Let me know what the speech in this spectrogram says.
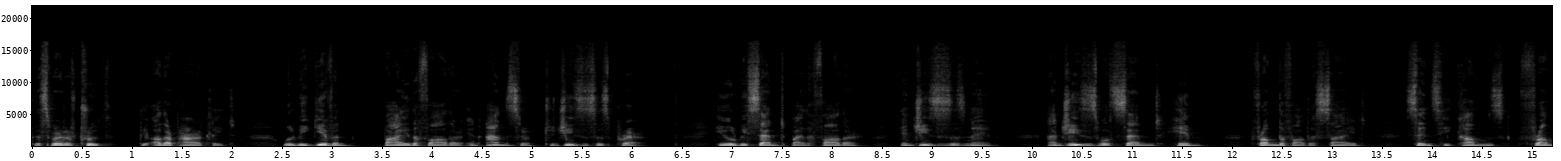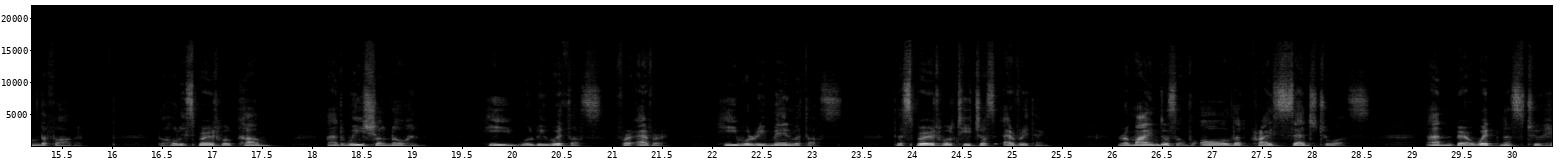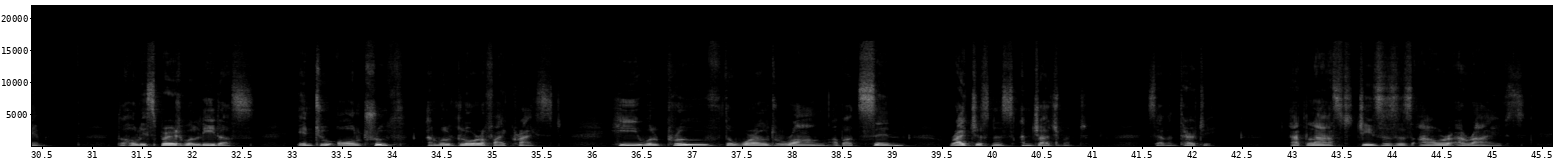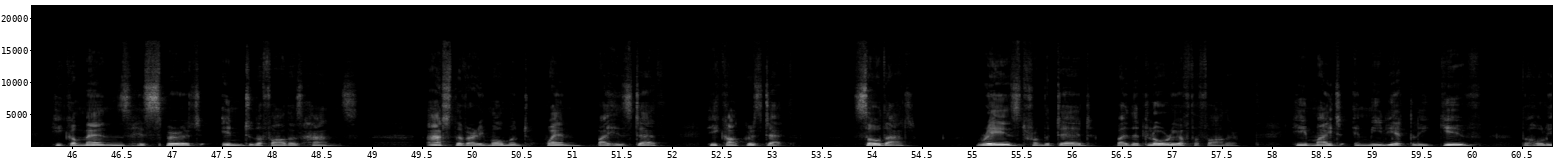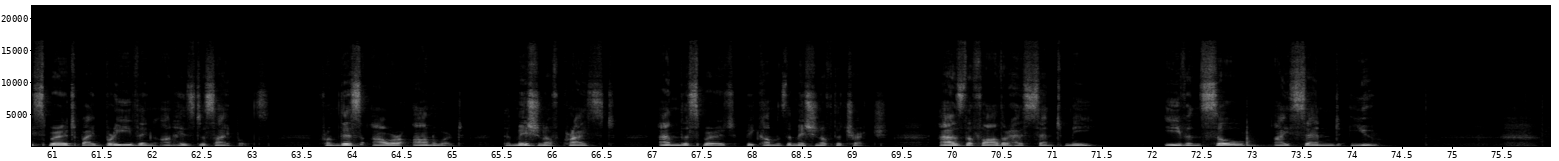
The Spirit of truth, the other Paraclete, will be given by the Father in answer to Jesus' prayer. He will be sent by the Father in Jesus' name, and Jesus will send him from the Father's side, since he comes from the Father. The Holy Spirit will come, and we shall know him. He will be with us forever. He will remain with us. The Spirit will teach us everything remind us of all that Christ said to us, and bear witness to him. The Holy Spirit will lead us into all truth and will glorify Christ. He will prove the world wrong about sin, righteousness, and judgment. 730. At last Jesus' hour arrives. He commends his Spirit into the Father's hands, at the very moment when, by his death, he conquers death, so that, raised from the dead by the glory of the Father, he might immediately give the Holy Spirit by breathing on his disciples. From this hour onward, the mission of Christ and the Spirit becomes the mission of the Church. As the Father has sent me, even so I send you.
